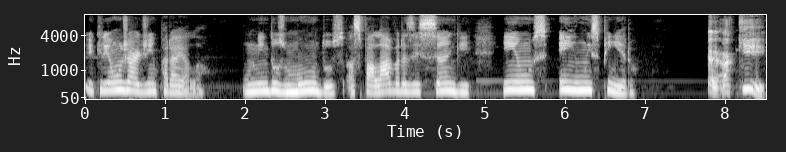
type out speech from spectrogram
e criou um jardim para ela unindo os mundos, as palavras e sangue em um, em um espinheiro. É, aqui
